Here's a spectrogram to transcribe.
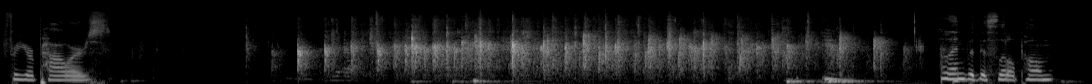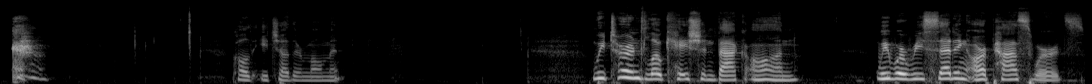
for your powers. I'll end with this little poem called Each Other Moment. We turned location back on we were resetting our passwords.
